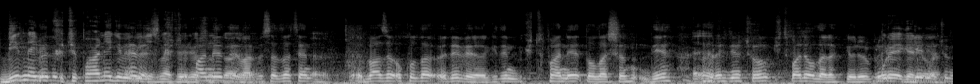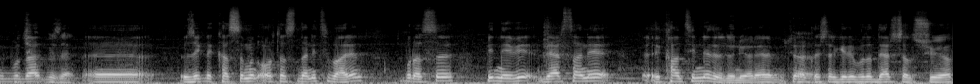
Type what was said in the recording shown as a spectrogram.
Bir nevi Böyle- kütüphane gibi bir evet, hizmet kütüphane veriyorsunuz de galiba. var. Mesela zaten Evet. e, bazen okulda ödev veriyorlar. Gidin bir kütüphane dolaşın diye. Öğrencilerin çoğu kütüphane olarak görüyor. Buraya geliyorlar. Geliyor çünkü burada Çok güzel. e, özellikle Kasım'ın ortasından itibaren burası bir nevi dershane e, kantinine de dönüyor. Yani bütün Evet. arkadaşlar geliyor burada ders çalışıyor.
